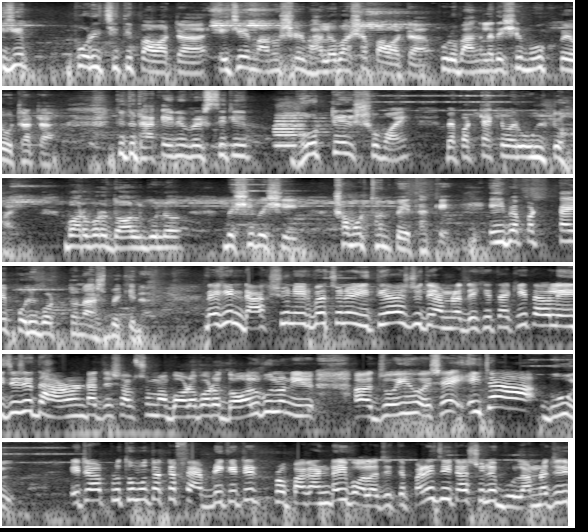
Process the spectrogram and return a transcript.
এই যে পরিচিতি পাওয়াটা, এই যে মানুষের ভালোবাসা পাওয়াটা, পুরো বাংলাদেশের মুখ হয়ে ওঠাটা, কিন্তু ঢাকা ইউনিভার্সিটি ভোটের সময় ব্যাপারটা একেবারে উল্টো হয়। বড় বড় দলগুলো বেশি বেশি সমর্থন পেয়ে থাকে। এই ব্যাপারটায় পরিবর্তন আসবে কিনা? দেখেন ডাকসু নির্বাচনের ইতিহাস যদি আমরা দেখে থাকি, তাহলে এই যে যে ধারণাটা যে সবসময় বড় বড় দলগুলো জয়ী হয়েছে, এটা ভুল। এটা প্রথমত একটা ফ্যাব্রিকেটেড প্রোপাগান্ডাই বলা যেতে পারে, যেটা আসলে ভুল। আমরা যদি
